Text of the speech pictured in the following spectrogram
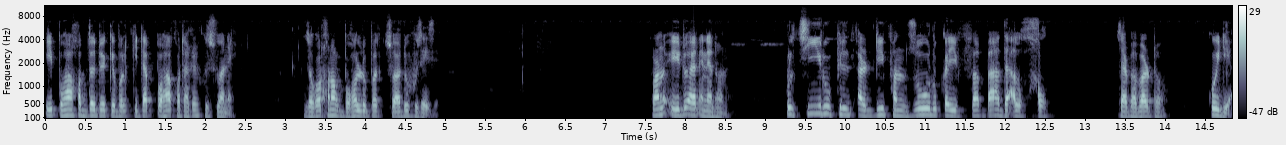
এই পঢ়া শব্দটোৱে কেৱল কিতাপ পঢ়া কথাকে সূচোৱা নাই জগতখনক বহল ৰূপত চোৱাটো সূচাইছে কোৰাণ এইটো আয়াত এনেধৰণৰ। চিৰু ফিল আৰ্দি ফানজুৰু কাইফা বাদা আল খাল যাৰ ভাৱাৰ্থ কৈ দিয়া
